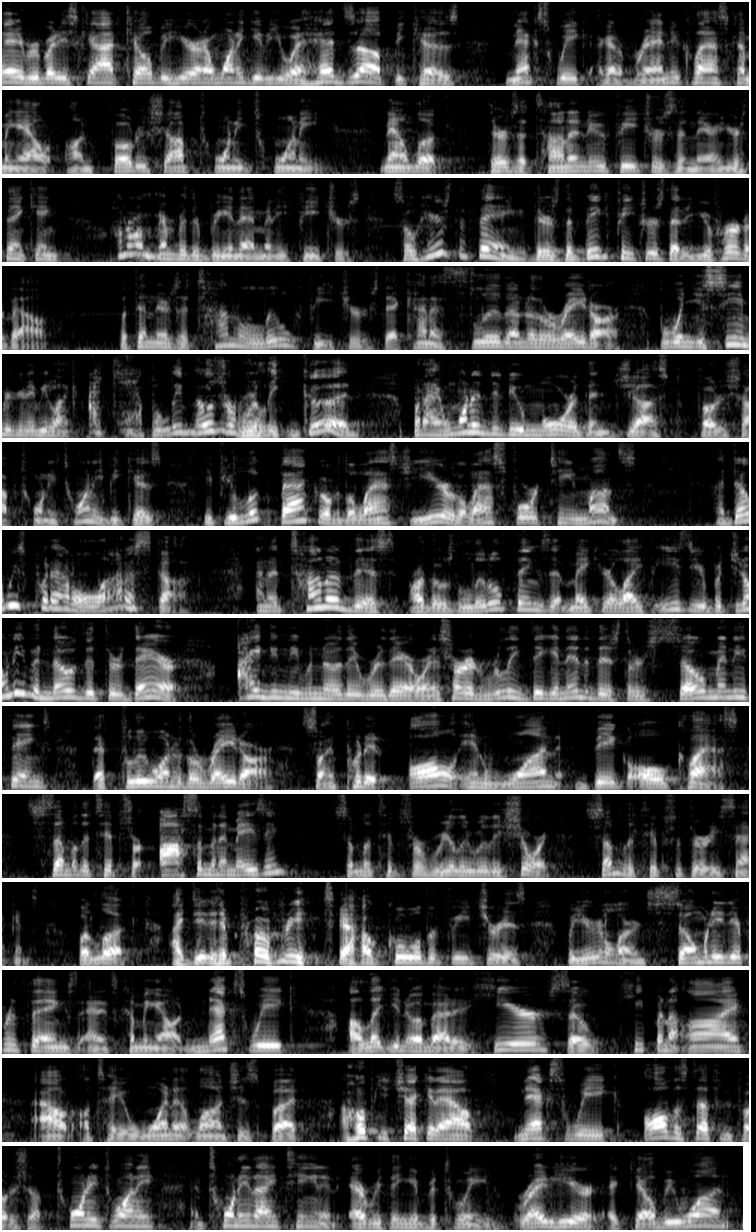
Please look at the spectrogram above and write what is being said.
Hey everybody, Scott Kelby here, and I want to give you a heads up because next week I got a brand new class coming out on Photoshop 2020. Now look, there's a ton of new features in there, and you're thinking, I don't remember there being that many features. So here's the thing, there's the big features that you've heard about, but then there's a ton of little features that kind of slid under the radar. But when you see them, you're going to be like, I can't believe those are really good. But I wanted to do more than just Photoshop 2020 because if you look back over the last year, the last 14 months, Adobe's put out a lot of stuff. And a ton of this are those little things that make your life easier, but you don't even know that they're there. I didn't even know they were there. When I started really digging into this, there's so many things that flew under the radar. So I put it all in one big old class. Some of the tips are awesome and amazing. Some of the tips are really, really short. Some of the tips are 30 seconds. But look, I did it appropriate to how cool the feature is. But you're going to learn so many different things, and it's coming out next week. I'll let you know about it here, so keep an eye out. I'll tell you when it launches, but I hope you check it out next week. All the stuff in Photoshop 2020 and 2019 and everything in between right here at KelbyOne.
